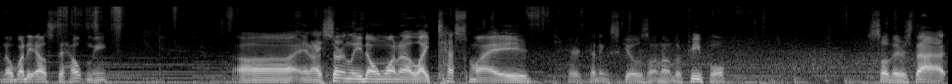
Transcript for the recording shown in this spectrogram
Nobody else to help me, uh, and I certainly don't want to like test my haircutting skills on other people. So there's that.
